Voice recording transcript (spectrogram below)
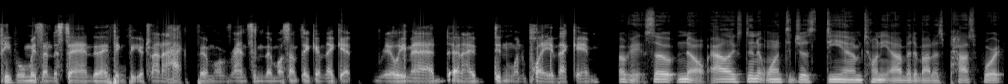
people misunderstand and they think that you're trying to hack them or ransom them or something and they get really mad and i didn't want to play that game. Okay so no alex didn't want to just dm tony abbott about his passport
